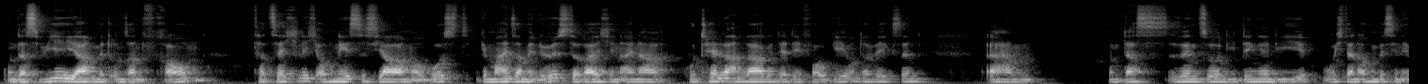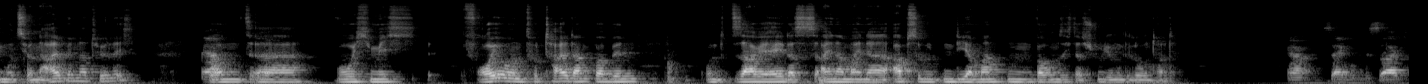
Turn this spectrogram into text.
Und dass wir ja mit unseren Frauen tatsächlich auch nächstes Jahr im August gemeinsam in Österreich in einer Hotelanlage der DVG unterwegs sind. Ähm, und das sind so die Dinge, die, wo ich dann auch ein bisschen emotional bin natürlich. Ja. Und äh, wo ich mich freue und total dankbar bin und sage, hey, das ist einer meiner absoluten Diamanten, warum sich das Studium gelohnt hat. Ja, sehr gut gesagt.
